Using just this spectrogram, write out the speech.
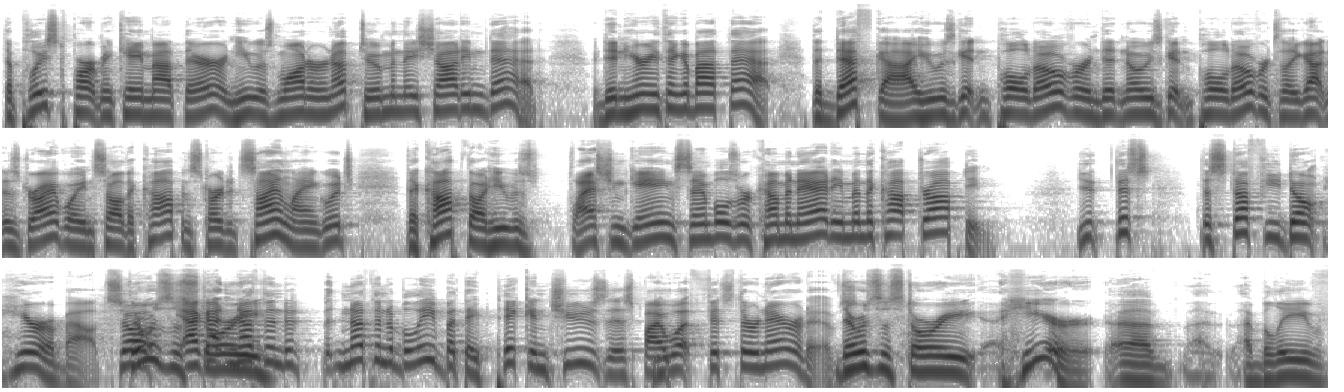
the police department came out there, and he was wandering up to him, and they shot him dead. Didn't hear anything about that. The deaf guy who was getting pulled over and didn't know he was getting pulled over till he got in his driveway and saw the cop and started sign language. The cop thought he was flashing gang symbols or coming at him, and the cop dropped him. You, this the stuff you don't hear about. So There was a I got nothing to nothing to believe, but they pick and choose this by what fits their narratives. There was a story here, uh, I believe.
